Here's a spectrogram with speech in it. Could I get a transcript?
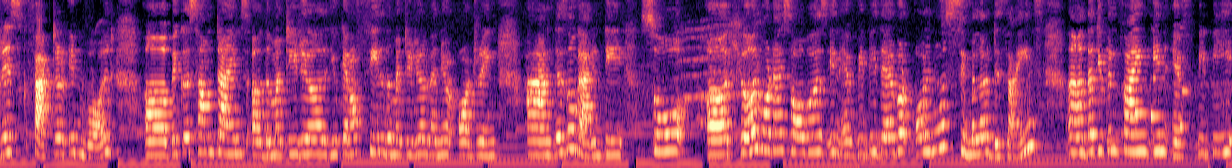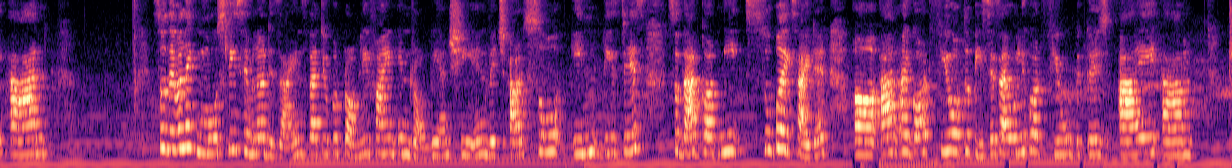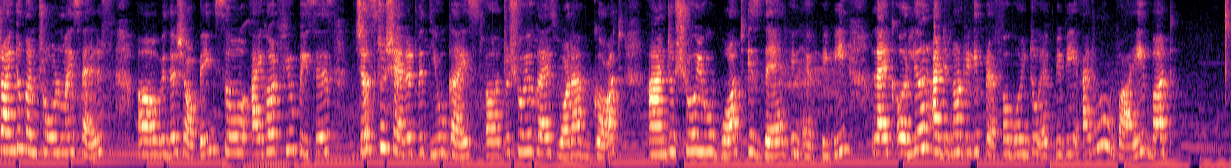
risk factor involved uh, because sometimes uh, the material you cannot feel the material when you're ordering and there's no guarantee. So uh, here what I saw was in FBB there were almost similar designs uh, that you can find in FBB and so they were like mostly similar designs that you could probably find in Romwe and Shein which are so in these days. So that got me super excited uh, and I got few of the pieces. I only got few because I am trying to control myself uh, with the shopping so I got few pieces just to share it with you guys uh, to show you guys what I've got and to show you what is there in FBB like earlier I did not really prefer going to FBB I don't know why but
